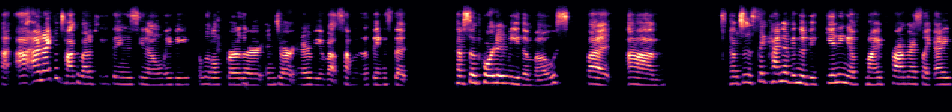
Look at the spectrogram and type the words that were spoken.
I, and I could talk about a few things, you know, maybe a little further into our interview about some of the things that have supported me the most. But um, I was just say, kind of in the beginning of my progress, like I,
